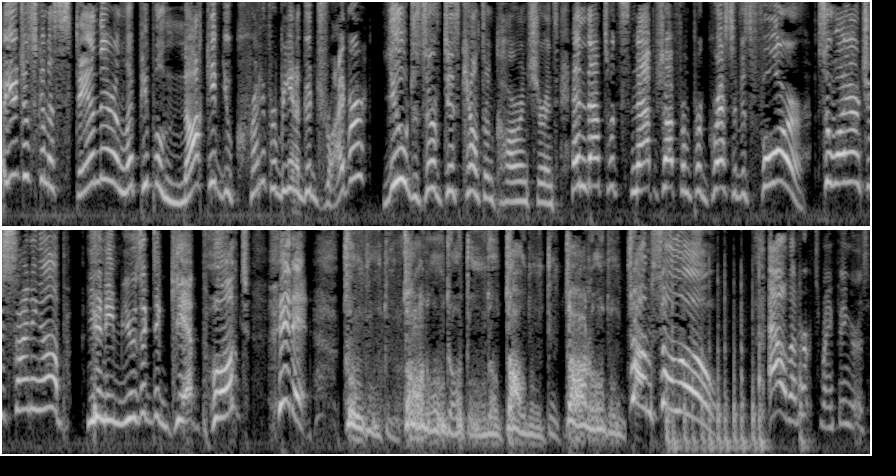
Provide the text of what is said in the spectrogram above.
are you just gonna stand there and let people not give you credit for being a good driver? You deserve discounts on car insurance, and that's what Snapshot from Progressive is for. So why aren't you signing up? You need music to get pumped? Hit it! Drum solo! Ow, that hurts my fingers.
